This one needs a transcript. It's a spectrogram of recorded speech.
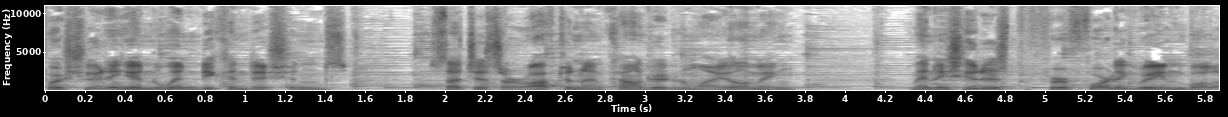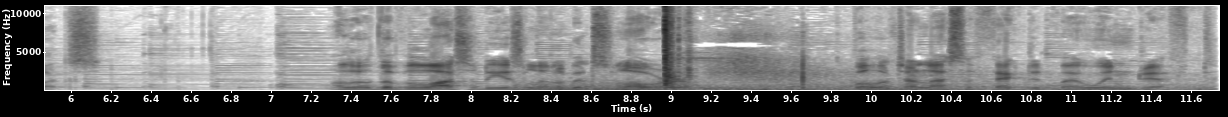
For shooting in windy conditions, such as are often encountered in Wyoming, many shooters prefer 40 grain bullets. Although the velocity is a little bit slower, the bullets are less affected by wind drift.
